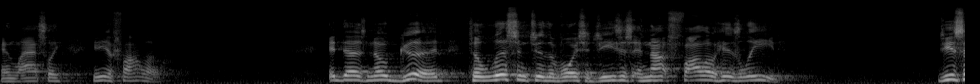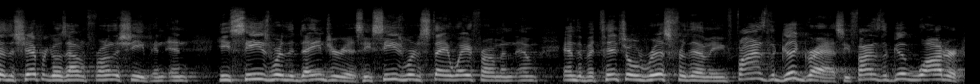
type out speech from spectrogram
And lastly, you need to follow. It does no good to listen to the voice of Jesus and not follow his lead. Jesus said the shepherd goes out in front of the sheep and, and he sees where the danger is. He sees where to stay away from and, and, and the potential risk for them. He finds the good grass. He finds the good water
